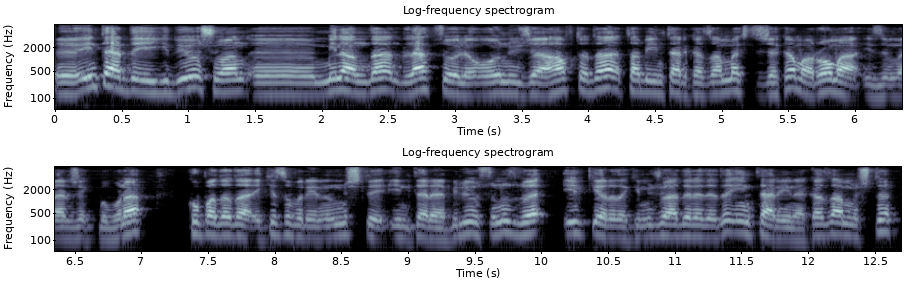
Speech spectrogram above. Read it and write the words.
E, Inter de iyi gidiyor. Şu an e, Milan'da Lazio ile oynayacağı haftada tabii Inter kazanmak isteyecek ama Roma izin verecek bu buna. Kupada da 2-0 yenilmişti Inter'e biliyorsunuz ve ilk yarıdaki mücadelede de Inter yine kazanmıştı.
